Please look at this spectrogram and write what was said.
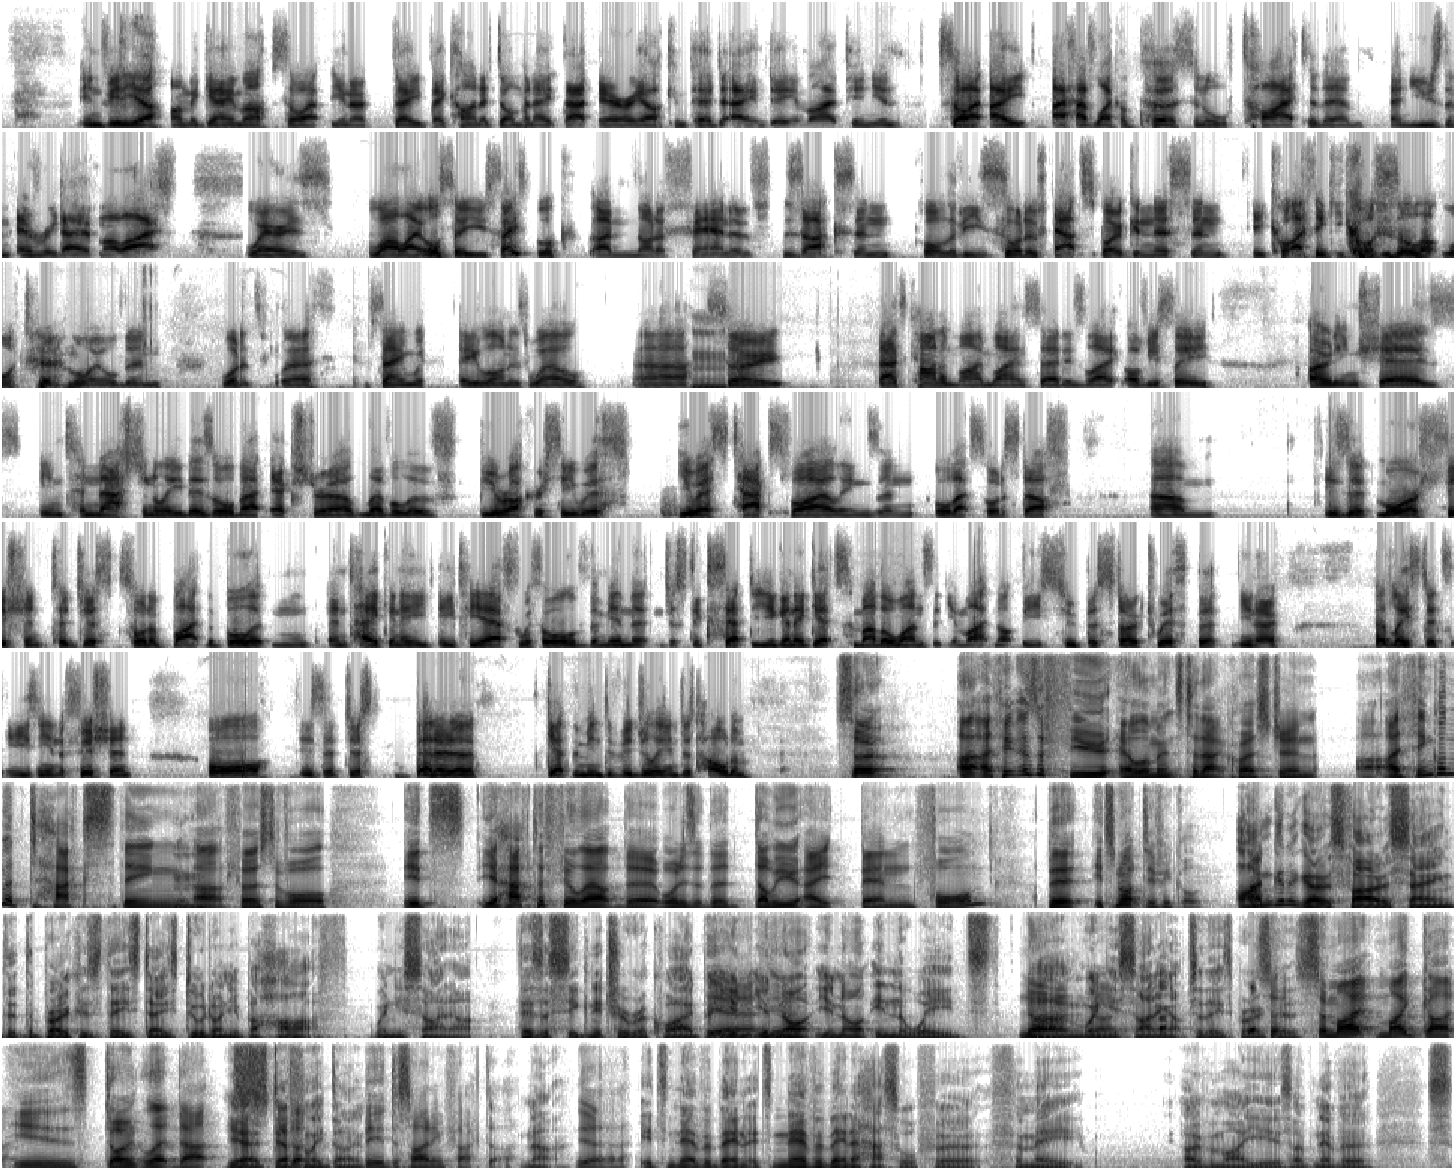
Nvidia, I'm a gamer, so I, you know they they kind of dominate that area compared to AMD in my opinion. So I, I I have like a personal tie to them and use them every day of my life. Whereas while I also use Facebook, I'm not a fan of Zucks and all of his sort of outspokenness, and he I think he causes a lot more turmoil than what it's worth. Same with Elon as well. Uh, Mm. So that's kind of my mindset is like obviously owning shares internationally, there's all that extra level of bureaucracy with US tax filings and all that sort of stuff. Um, is it more efficient to just sort of bite the bullet and, and take an e- ETF with all of them in it and just accept that you're going to get some other ones that you might not be super stoked with, but you know, at least it's easy and efficient? Or is it just better to get them individually and just hold them? So I I think there's a few elements to that question. I I think on the tax thing, uh, first of all, it's you have to fill out the what is it the W eight Ben form, but it's not difficult. I'm going to go as far as saying that the brokers these days do it on your behalf when you sign up. There's a signature required, but Yeah, you're, you're yeah. not you're not in the weeds No, um, when no. you're signing up to these So, brokers. so my my gut is don't let that Yeah, st- definitely don't. be a deciding factor. no, Yeah. it's never been it's never been a hassle for for me over my years. I've never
